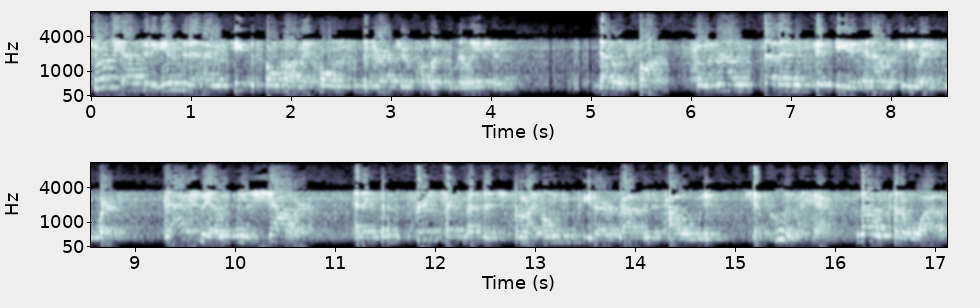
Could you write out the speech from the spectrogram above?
Shortly after the incident, I received a phone call at my home from the Director of Public Relations, Natalie Fawn. So it was around 7.50 and I was getting ready for work. And actually I was in the shower and I sent the first text message from my home computer wrapped in a towel with shampoo in my hair. So that was kind of wild.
